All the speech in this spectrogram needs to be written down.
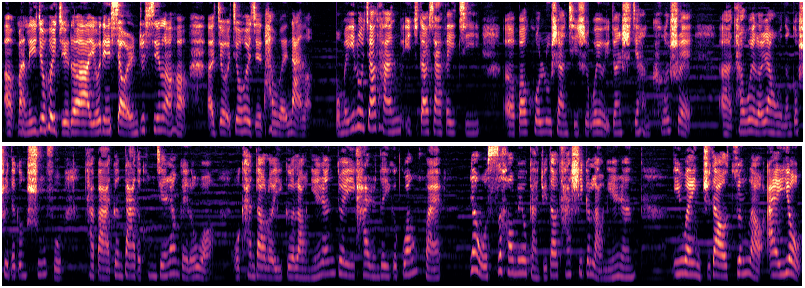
啊，满丽就会觉得啊有点小人之心了哈，啊，就就会觉得很为难了。我们一路交谈，一直到下飞机，呃，包括路上，其实我有一段时间很瞌睡，呃，他为了让我能够睡得更舒服，他把更大的空间让给了我。我看到了一个老年人对他人的一个关怀，让我丝毫没有感觉到他是一个老年人，因为你知道尊老爱幼，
